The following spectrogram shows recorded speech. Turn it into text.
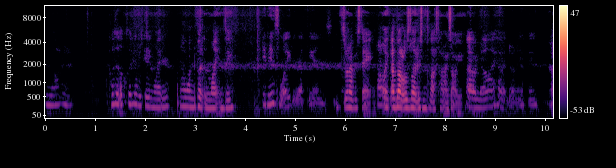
Why? Because it looks like it was getting lighter. I wanted to put it in light and see. It is lighter at the end. That's what I was saying. Oh, Like I thought it was lighter since the last time I saw you. Oh no, I haven't done anything. No.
